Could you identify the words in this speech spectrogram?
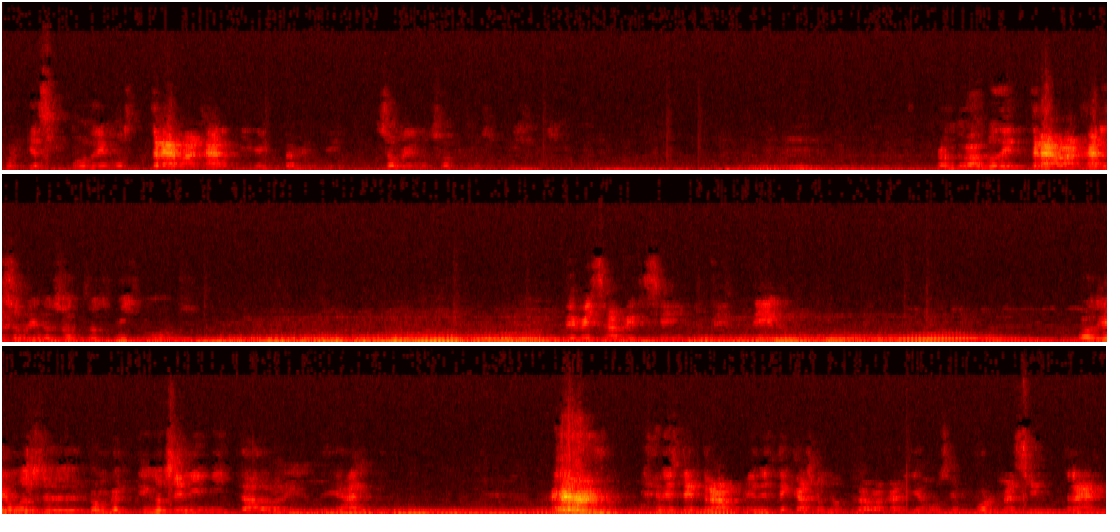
porque así podremos trabajar directamente sobre nosotros mismos. Cuando hablo de trabajar sobre nosotros mismos, debe saberse entender. Podríamos eh, convertirnos en imitadores de algo. en, este en este caso no trabajaríamos en forma central,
